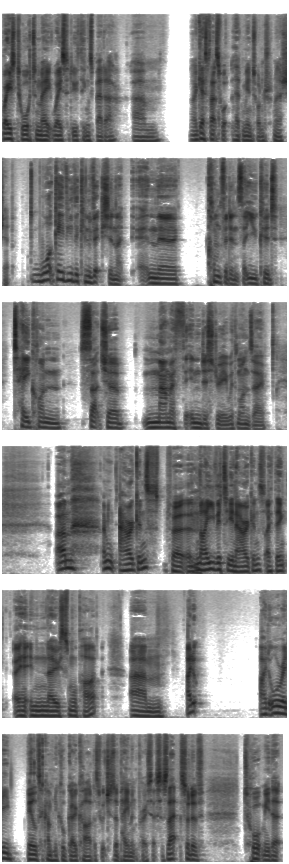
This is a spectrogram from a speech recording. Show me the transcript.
ways to automate, ways to do things better. Um, I guess that's what led me into entrepreneurship. What gave you the conviction and the confidence that you could take on such a mammoth industry with Monzo? Um, I mean, arrogance, for uh, naivety and arrogance. I think in, in no small part. Um, I'd I'd already built a company called GoCardless, which is a payment processor. So that sort of taught me that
